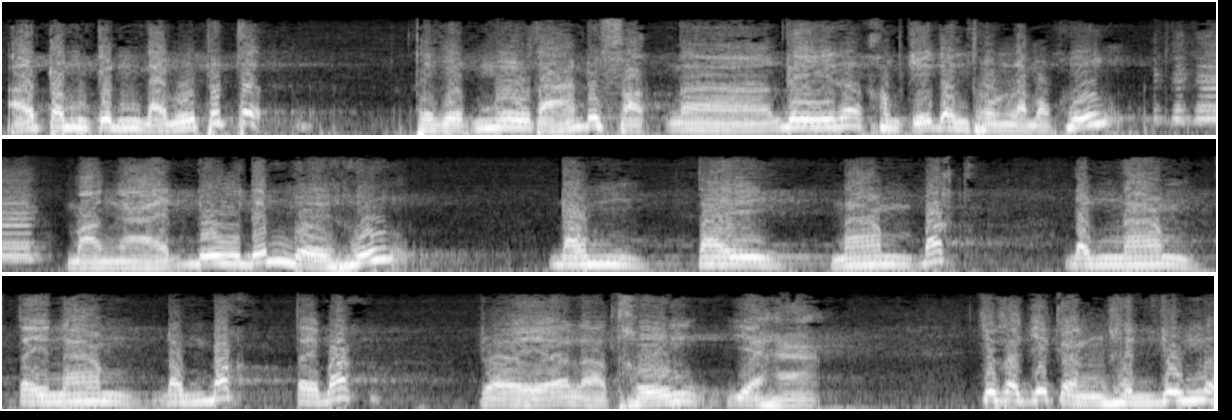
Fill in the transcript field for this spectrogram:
Ở trong kinh đại bố tích đó, thì việc mô tả đức phật à, đi đó không chỉ đơn thuần là một hướng mà ngài đi đến 10 hướng đông tây nam bắc đông nam tây nam đông bắc tây bắc rồi là thượng và hạ. Chúng ta chỉ cần hình dung đó,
